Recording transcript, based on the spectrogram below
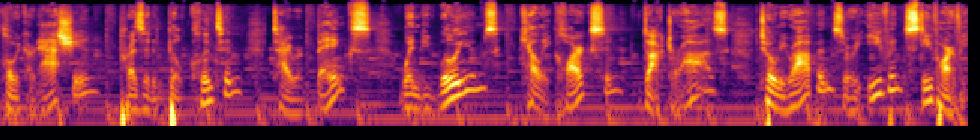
Khloe Kardashian, President Bill Clinton, Tyra Banks, Wendy Williams, Kelly Clarkson, Dr. Oz, Tony Robbins, or even Steve Harvey.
